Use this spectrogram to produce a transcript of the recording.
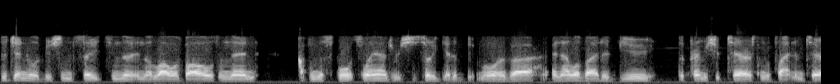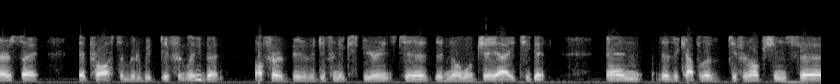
the general admission seats in the in the lower bowls, and then up in the sports lounge, which you sort of get a bit more of a, an elevated view, the Premiership Terrace and the Platinum Terrace. So they're priced a little bit differently, but offer a bit of a different experience to the normal GA ticket. And there's a couple of different options for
